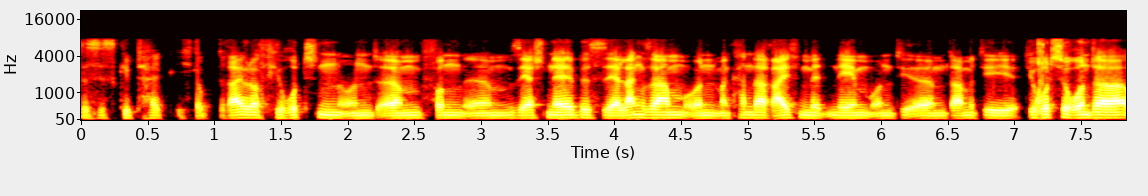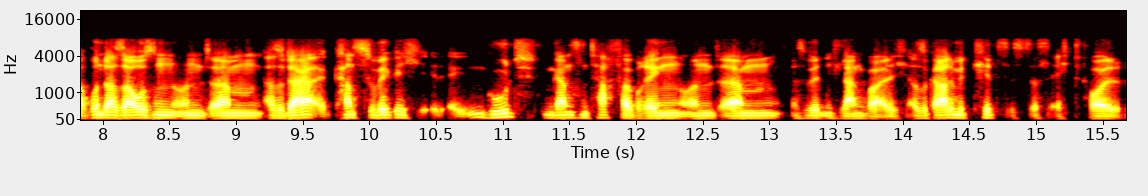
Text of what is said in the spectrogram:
Das, es gibt halt, ich glaube, drei oder vier Rutschen und ähm, von ähm, sehr schnell bis sehr langsam und man kann da Reifen mitnehmen und ähm, damit die, die Rutsche runter, runtersausen. Und ähm, also da kannst du wirklich gut den ganzen Tag verbringen und es wird nicht langweilig. Also gerade mit Kids ist das echt toll.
